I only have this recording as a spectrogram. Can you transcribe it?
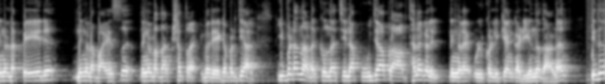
നിങ്ങളുടെ പേര് നിങ്ങളുടെ വയസ്സ് നിങ്ങളുടെ നക്ഷത്രം ഇവ രേഖപ്പെടുത്തിയാൽ ഇവിടെ നടക്കുന്ന ചില പൂജാ പ്രാർത്ഥനകളിൽ നിങ്ങളെ ഉൾക്കൊള്ളിക്കാൻ കഴിയുന്നതാണ്. ഇത്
